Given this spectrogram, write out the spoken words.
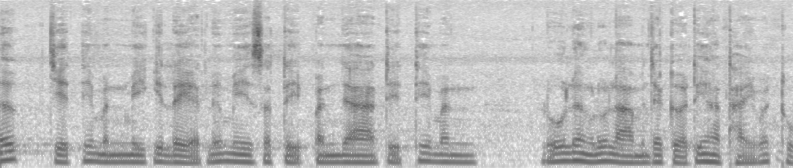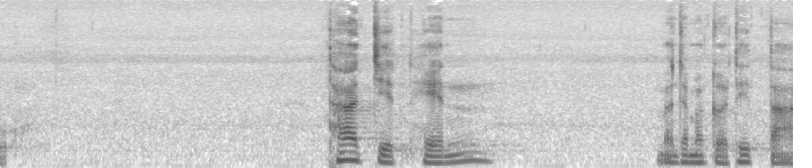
นึก จิตที่มันมีกิเลสหรือมีสติปัญญาจิตที่มันรู้เรื่องรู้ราวมันจะเกิดที่หัตถยวัตถุ ถ้าจิตเห็น มันจะมาเกิดที่ตา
